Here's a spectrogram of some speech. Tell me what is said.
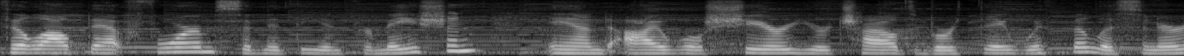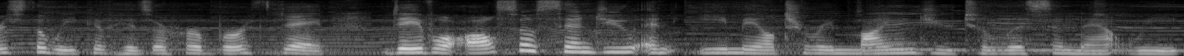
Fill out that form, submit the information, and I will share your child's birthday with the listeners the week of his or her birthday. Dave will also send you an email to remind you to listen that week.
